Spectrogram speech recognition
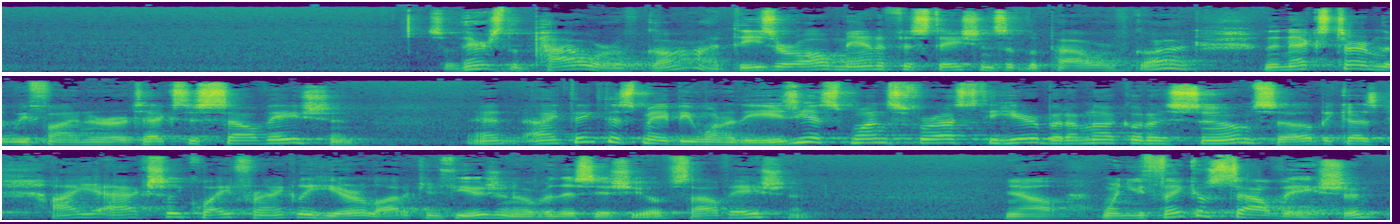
So there's the power of God. These are all manifestations of the power of God. The next term that we find in our text is salvation. And I think this may be one of the easiest ones for us to hear, but I'm not going to assume so because I actually, quite frankly, hear a lot of confusion over this issue of salvation. Now, when you think of salvation,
